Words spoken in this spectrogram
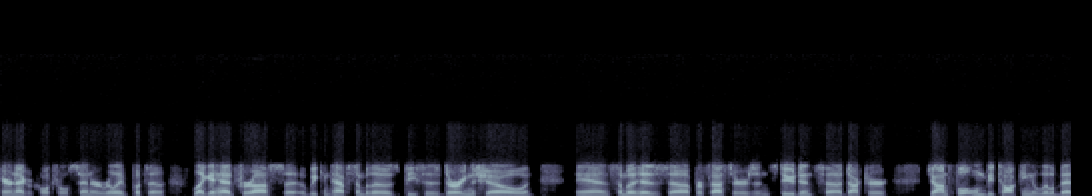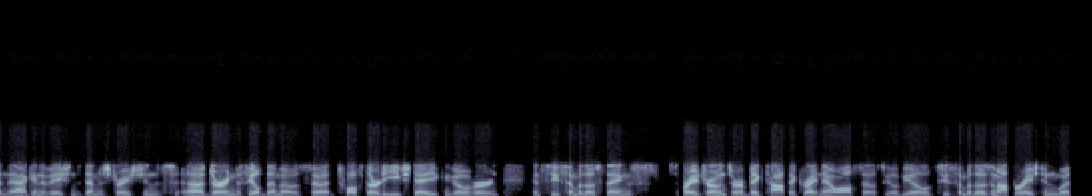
Caren Agricultural Center really puts a leg ahead for us. Uh, we can have some of those pieces during the show and and some of his uh, professors and students, uh, Dr. John Fulton will be talking a little bit in the Ag Innovations demonstrations uh, during the field demos. So at 12:30 each day, you can go over and, and see some of those things. Spray drones are a big topic right now, also, so you'll be able to see some of those in operation with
